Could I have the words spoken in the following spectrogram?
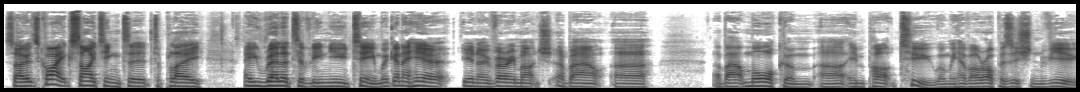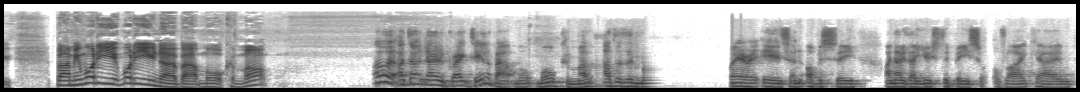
so it's quite exciting to to play a relatively new team. We're going to hear, you know, very much about. Uh, about Morecambe uh, in part two when we have our opposition view. But I mean, what do you what do you know about Morecambe, Mark? Oh, I don't know a great deal about Morecambe other than where it is, and obviously I know they used to be sort of like um,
